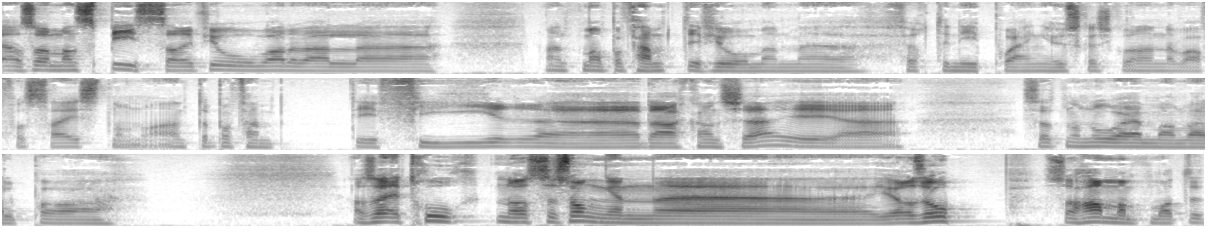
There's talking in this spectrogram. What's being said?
Altså, man spiser i fjor, var det vel uh, Endte man på 50 i fjor, men med 49 poeng. Jeg husker ikke hvordan det var for 16, om man endte på 54 der, kanskje. I, uh, og nå er man vel på Altså, jeg tror når sesongen uh, gjøres opp, så har man på en måte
